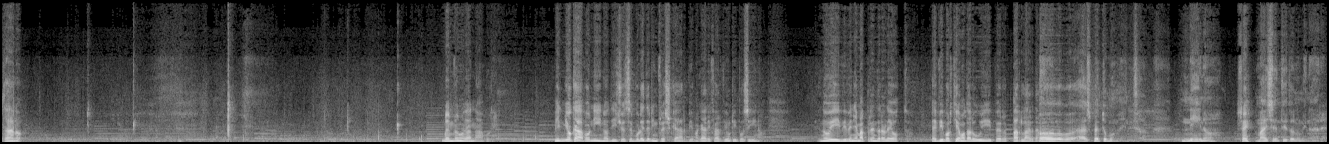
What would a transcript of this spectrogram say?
Tano, Benvenuto a Napoli. Il mio capo Nino dice se volete rinfrescarvi, magari farvi un riposino. Noi vi veniamo a prendere alle 8 e vi portiamo da lui per parlare da Oh, aspetta un momento. Nino? Sì. Mai sentito nominare.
